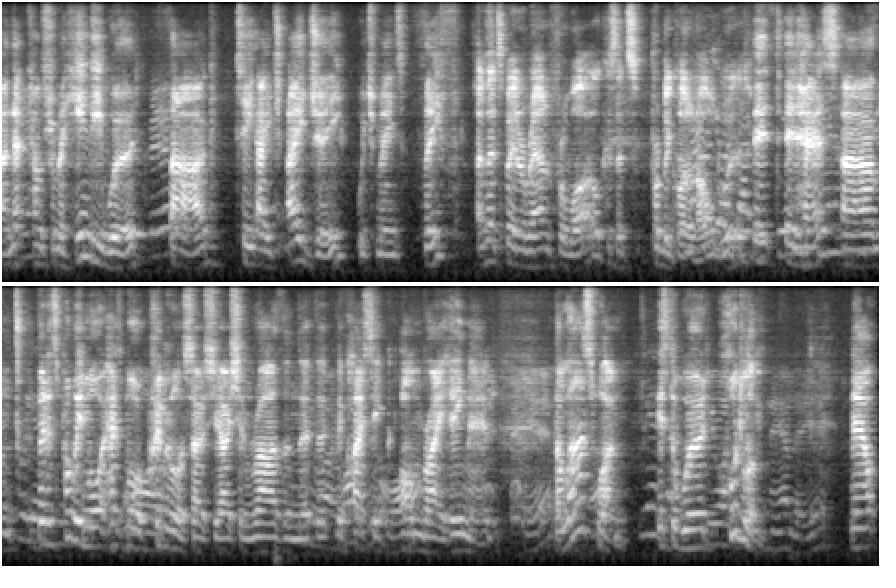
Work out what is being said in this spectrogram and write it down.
and that comes from a Hindi word, thag, T-H-A-G, which means thief. And that's been around for a while because it's probably quite an old word. It, it has, um, but it's probably more it has more criminal association rather than the, the, the classic hombre he-man. The last one is the word hoodlum. Now,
